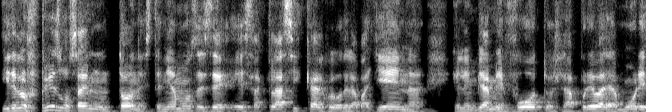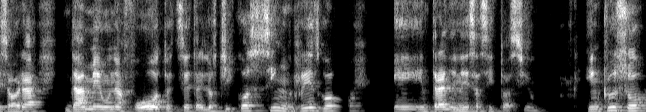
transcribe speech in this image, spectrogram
Y de los riesgos hay montones. Teníamos desde esa clásica, el juego de la ballena, el enviarme fotos, la prueba de amores, ahora dame una foto, etc. Y los chicos sin riesgo eh, entran en esa situación. Incluso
